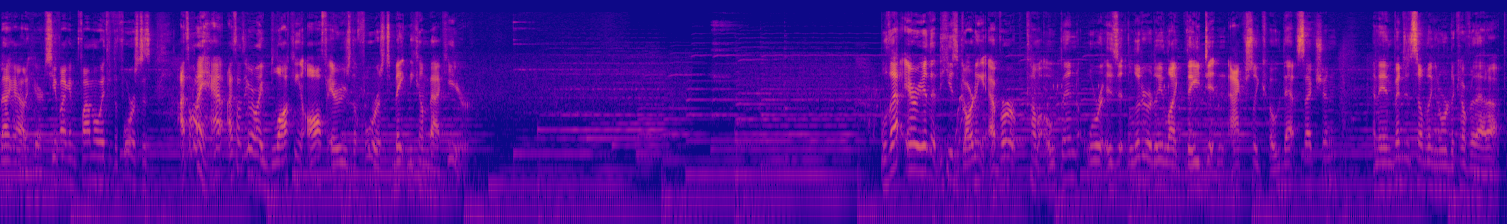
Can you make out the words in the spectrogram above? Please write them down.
Back out of here and see if I can find my way through the forest. 'cause I thought I had I thought they were like blocking off areas of the forest to make me come back here. Will that area that he's guarding ever come open, or is it literally like they didn't actually code that section and they invented something in order to cover that up?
